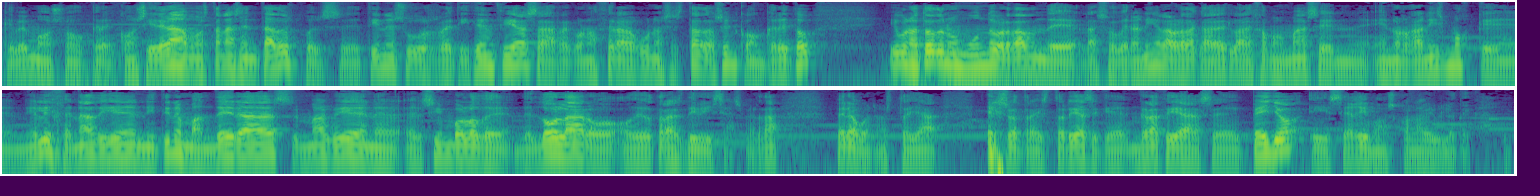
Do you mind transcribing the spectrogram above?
que vemos o que considerábamos tan asentados, pues eh, tienen sus reticencias a reconocer algunos estados en concreto. Y bueno, todo en un mundo, ¿verdad?, donde la soberanía, la verdad, cada vez la dejamos más en, en organismos que ni elige nadie, ni tienen banderas, más bien el, símbolo de- del dólar o, o de otras divisas, ¿verdad? Pero bueno, esto ya es otra historia, así que gracias, eh, Pello, y seguimos con la biblioteca.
